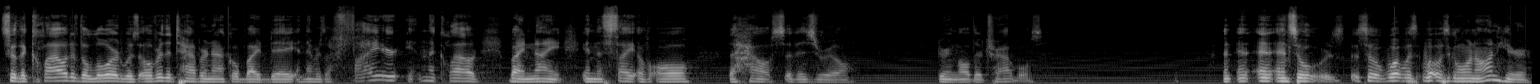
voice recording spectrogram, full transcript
So the cloud of the Lord was over the tabernacle by day, and there was a fire in the cloud by night in the sight of all the house of Israel during all their travels. And, and, and so, so what, was, what was going on here?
